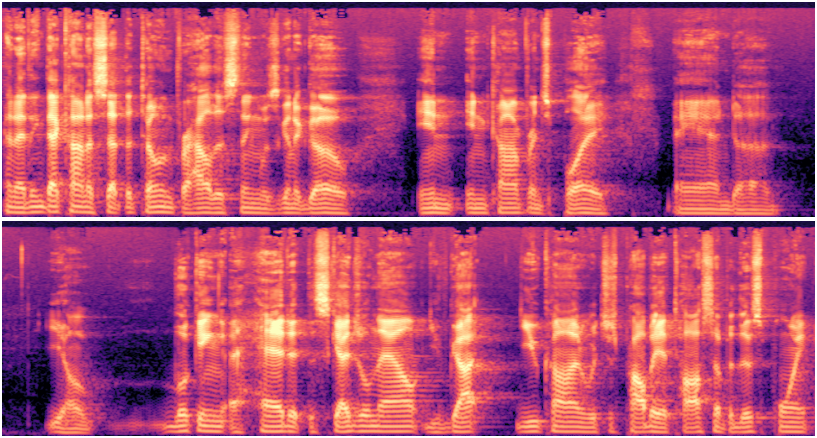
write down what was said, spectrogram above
And I think that kind of set the tone for how this thing was going to go in, in conference play. And, uh, you know, looking ahead at the schedule now, you've got UConn, which is probably a toss up at this point.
